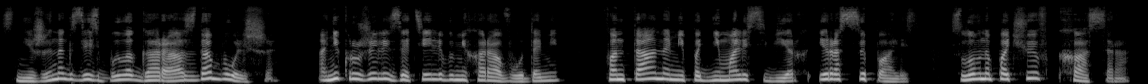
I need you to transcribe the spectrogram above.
Снежинок здесь было гораздо больше. Они кружились затейливыми хороводами, фонтанами поднимались вверх и рассыпались, словно почуяв Кхасара.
